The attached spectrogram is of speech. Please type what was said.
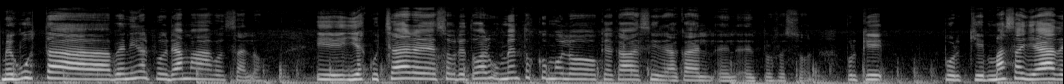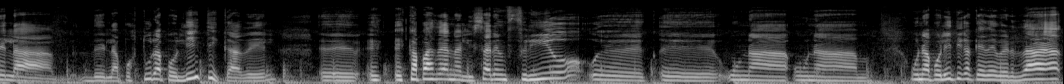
Me gusta venir al programa, Gonzalo, y, y escuchar eh, sobre todo argumentos como lo que acaba de decir acá el, el- el profesor. Porque, porque más allá de la, de la postura política de él, eh, es, capaz de analizar en frío eh, eh, una, una, una política que de verdad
